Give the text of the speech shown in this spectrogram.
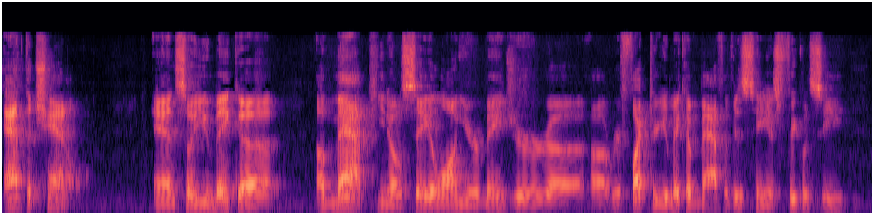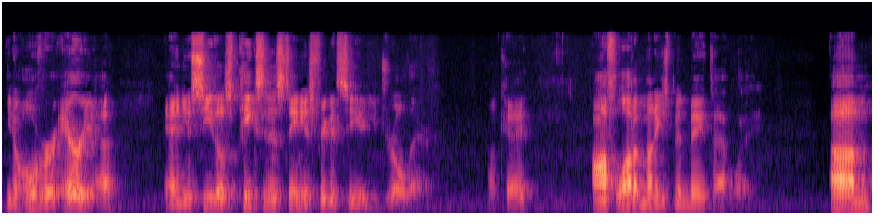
at the channel. And so you make a, a map, you know, say along your major uh, uh, reflector, you make a map of instantaneous frequency, you know, over area, and you see those peaks in instantaneous frequency, and you drill there. Okay, awful lot of money's been made that way. Um,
